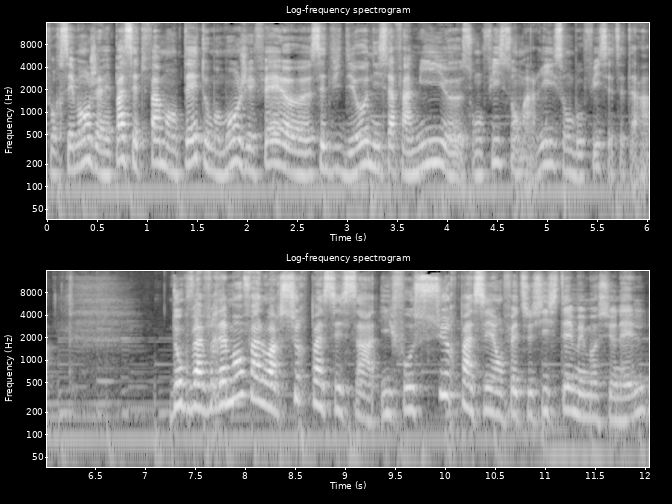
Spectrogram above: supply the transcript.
Forcément, j'avais pas cette femme en tête au moment où j'ai fait euh, cette vidéo, ni sa famille, euh, son fils, son mari, son beau-fils, etc. Donc, va vraiment falloir surpasser ça. Il faut surpasser en fait ce système émotionnel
